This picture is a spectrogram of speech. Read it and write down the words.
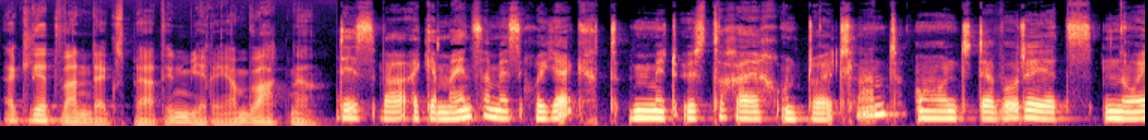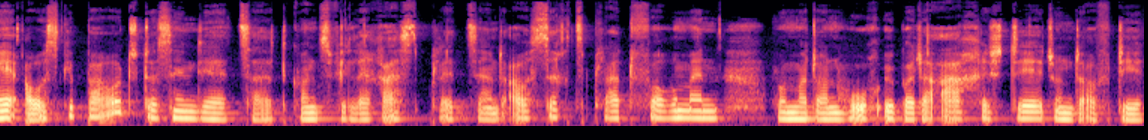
erklärt Wanderexpertin Miriam Wagner. Das war ein gemeinsames Projekt mit Österreich und Deutschland und der wurde jetzt neu ausgebaut. Da sind jetzt halt ganz viele Rastplätze und Aussichtsplattformen, wo man dann hoch über der Ache steht und auf die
